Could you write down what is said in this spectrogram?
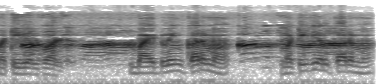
material world. By doing karma, material karma,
